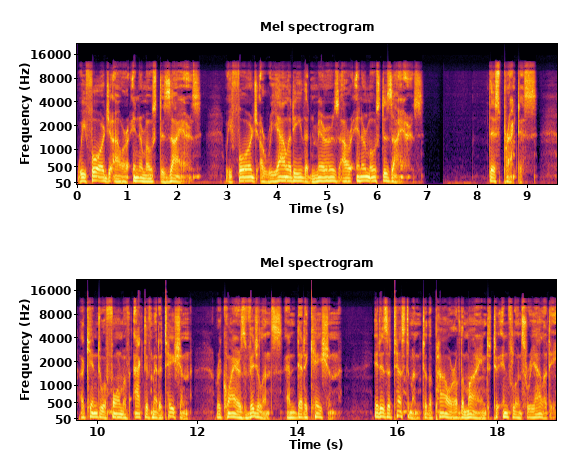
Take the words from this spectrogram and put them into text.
we forge our innermost desires. We forge a reality that mirrors our innermost desires. This practice, akin to a form of active meditation, requires vigilance and dedication. It is a testament to the power of the mind to influence reality,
